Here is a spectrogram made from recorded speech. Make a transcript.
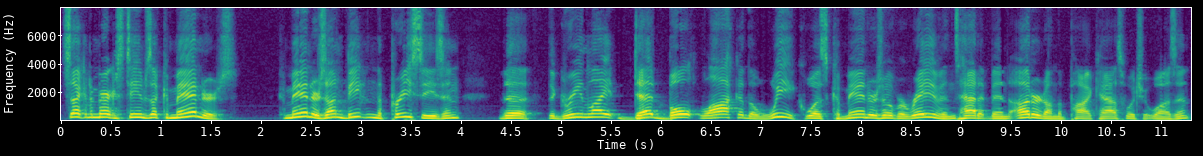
Second America's team's the Commanders. Commanders unbeaten the preseason. The the green light deadbolt lock of the week was Commanders over Ravens, had it been uttered on the podcast, which it wasn't.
